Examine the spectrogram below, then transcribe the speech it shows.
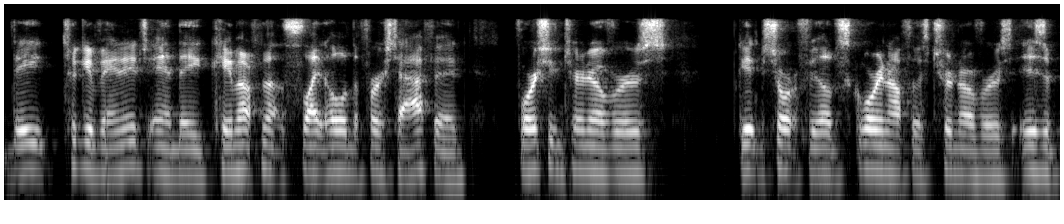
they took advantage and they came out from that slight hole in the first half and forcing turnovers, getting short field, scoring off those turnovers is a,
